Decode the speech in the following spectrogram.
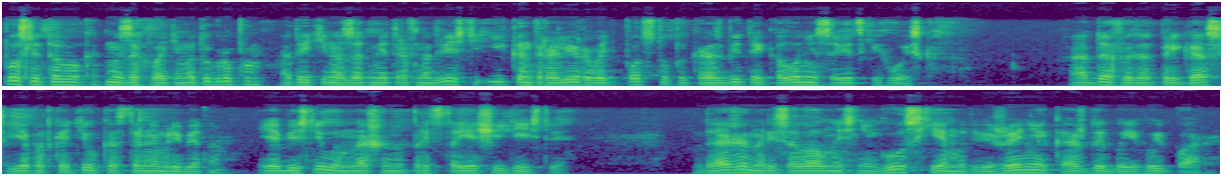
После того, как мы захватим эту группу, отойти назад метров на 200 и контролировать подступы к разбитой колонии советских войск. Отдав этот приказ, я подкатил к остальным ребятам и объяснил им наши предстоящие действия. Даже нарисовал на снегу схемы движения каждой боевой пары.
